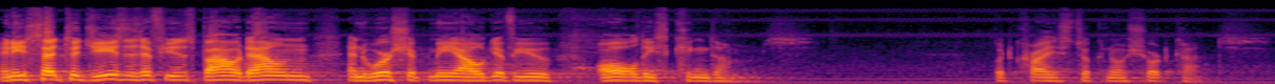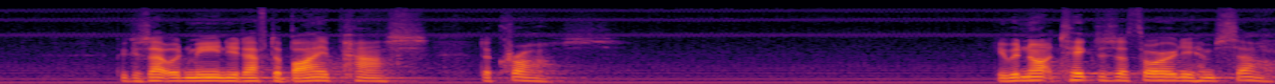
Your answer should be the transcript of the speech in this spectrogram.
And he said to Jesus, If you just bow down and worship me, I'll give you all these kingdoms. But Christ took no shortcuts because that would mean he'd have to bypass the cross. He would not take this authority himself,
